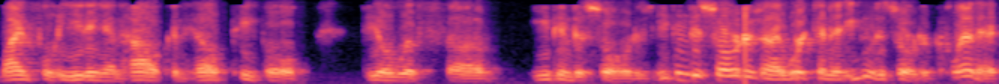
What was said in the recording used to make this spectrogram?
mindful eating and how it can help people deal with uh, eating disorders. Eating disorders, and I worked in an eating disorder clinic.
